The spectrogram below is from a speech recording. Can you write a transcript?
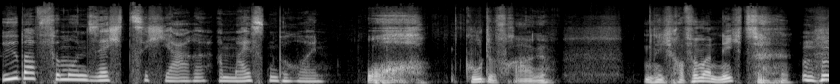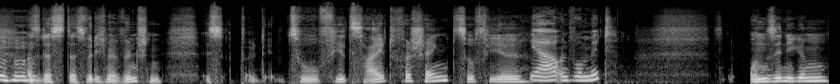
über 65 Jahre am meisten bereuen? Oh, gute Frage. Ich hoffe mal nichts. Also das, das würde ich mir wünschen. Ist zu viel Zeit verschenkt, zu viel. Ja, und womit? Unsinnigem.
